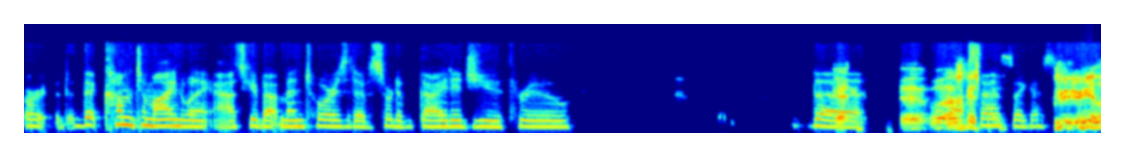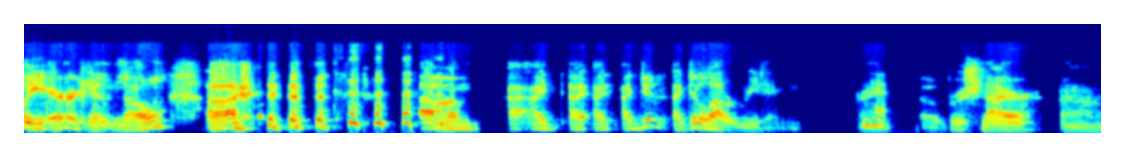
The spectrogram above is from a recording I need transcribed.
or that come to mind when I ask you about mentors that have sort of guided you through the uh, well, process, I, I, guess. Really arrogant, no. Uh, um, I, I, I did I did a lot of reading. Right? Okay. So Bruce Schneier, uh,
